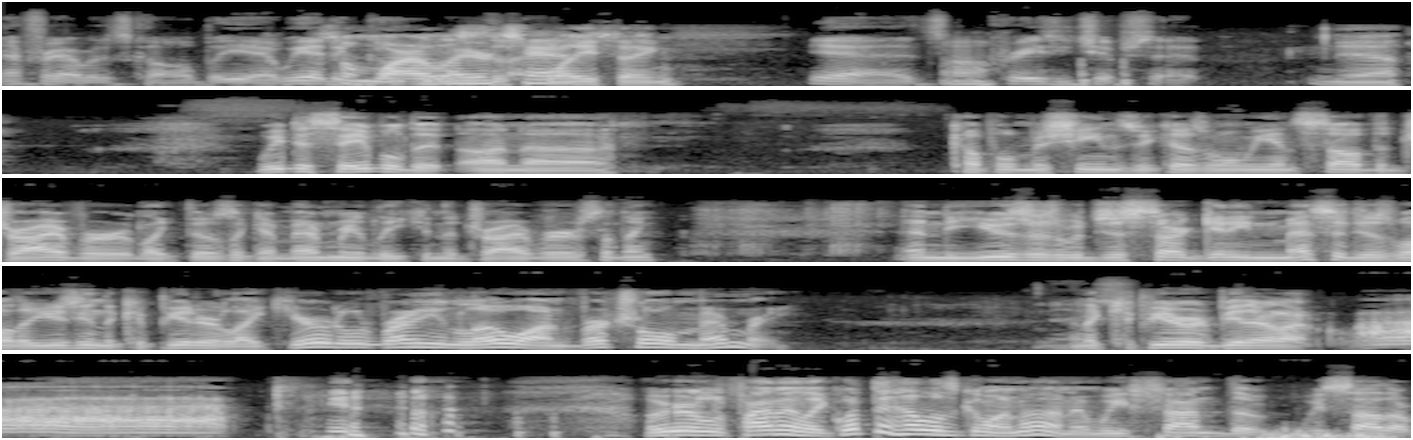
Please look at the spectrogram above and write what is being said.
I forgot what it's called, but yeah, we had to Some Google wireless Wirecast? display thing. Yeah, it's a Oh. crazy chipset. Yeah. We disabled it on a couple machines because when we installed the driver, like there was like a memory leak in the driver or something. And the users would just start getting messages while they're using the computer like you're running low on virtual memory. And the computer would be there like "Ah." We were finally like what the hell is going on? And we found the we saw the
